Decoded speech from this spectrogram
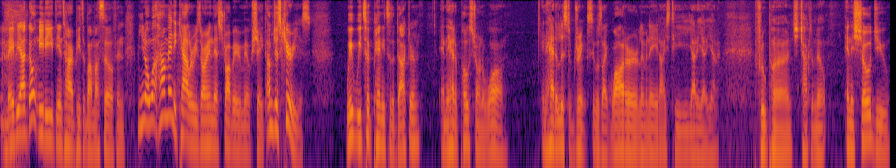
maybe I don't need to eat the entire pizza by myself. And you know what? How many calories are in that strawberry milkshake? I'm just curious. We we took Penny to the doctor, and they had a poster on the wall, and it had a list of drinks. It was like water, lemonade, iced tea, yada yada yada, fruit punch, chocolate milk, and it showed you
